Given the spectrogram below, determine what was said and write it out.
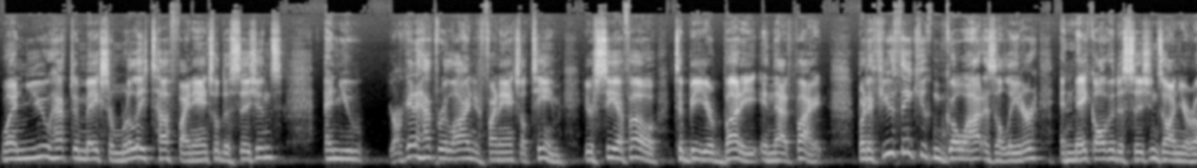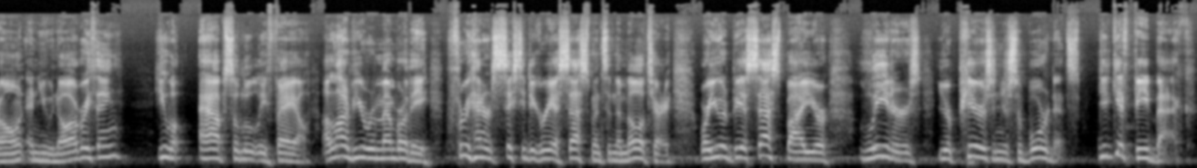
when you have to make some really tough financial decisions and you you're going to have to rely on your financial team, your CFO, to be your buddy in that fight. But if you think you can go out as a leader and make all the decisions on your own and you know everything, you will absolutely fail. A lot of you remember the 360 degree assessments in the military, where you would be assessed by your leaders, your peers, and your subordinates. You'd get feedback.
